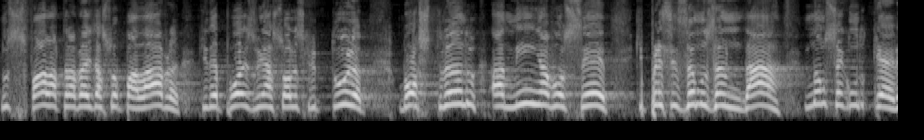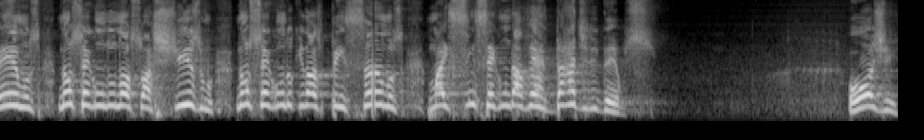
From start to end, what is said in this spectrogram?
nos fala através da sua palavra, que depois vem a sola escritura, mostrando a mim e a você que precisamos andar não segundo queremos, não segundo o nosso achismo, não segundo o que nós pensamos, mas sim segundo a verdade de Deus. Hoje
